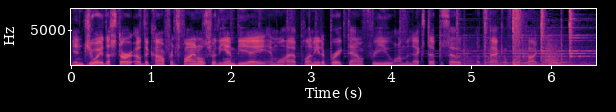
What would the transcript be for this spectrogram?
Enjoy the start of the conference finals for the NBA, and we'll have plenty to break down for you on the next episode of the Back and Forth Podcast.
